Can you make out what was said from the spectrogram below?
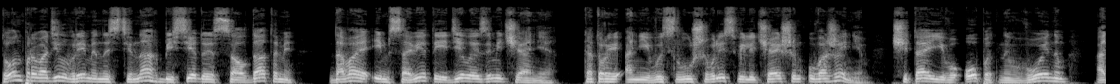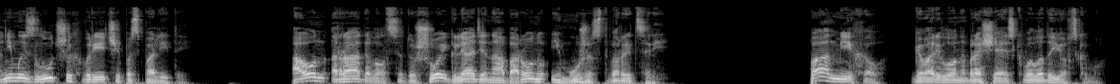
то он проводил время на стенах, беседуя с солдатами, давая им советы и делая замечания, которые они выслушивали с величайшим уважением, считая его опытным воином, одним из лучших в Речи Посполитой. А он радовался душой, глядя на оборону и мужество рыцарей. «Пан Михал», — говорил он, обращаясь к Володаевскому,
